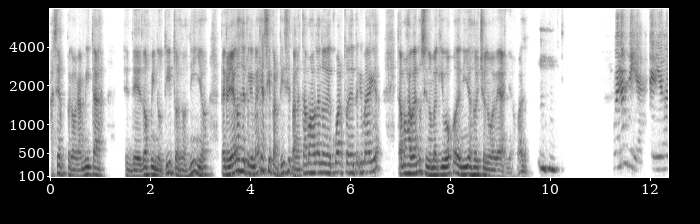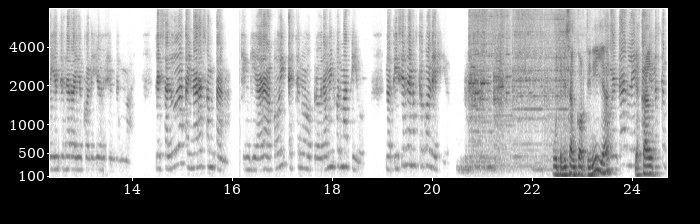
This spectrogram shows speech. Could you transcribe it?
a hacer programitas de dos minutitos los niños, pero ya los de primaria sí participan. Estamos hablando de cuarto de primaria, estamos hablando, si no me equivoco, de niños de 8 o 9 años. ¿vale? Buenos días, queridos oyentes de Radio Colegio Virgen del Mar. Les saluda Ainara Santana, quien guiará hoy este nuevo programa informativo, Noticias de nuestro colegio. Utilizan cortinillas que están este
